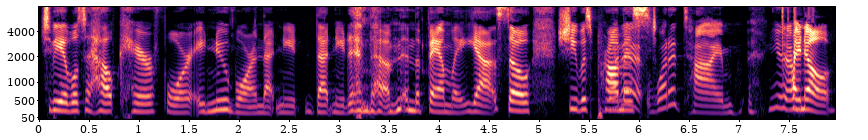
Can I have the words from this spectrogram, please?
to be able to help care for a newborn that need that needed them in the family. Yeah, so she was promised. What a, what a time, you know. I know,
